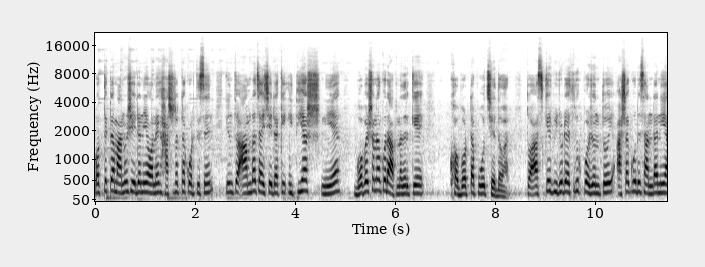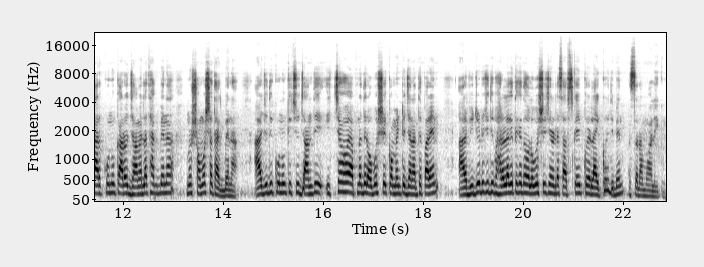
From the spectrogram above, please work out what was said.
প্রত্যেকটা মানুষ এটা নিয়ে অনেক হাসাঠাট্টা করতেছেন, কিন্তু আমরা চাইছি এটাকে ইতিহাস নিয়ে গবেষণা করে আপনাদেরকে খবরটা পৌঁছে দেওয়ার। তো আজকের ভিডিওটা এতটুকু পর্যন্তই। আশা করি সান্ডা নিয়ে আর কোনো কারও ঝামেলা থাকবে না, কোনো সমস্যা থাকবে না। আর যদি কোনো কিছু জানতে ইচ্ছা হয় আপনাদের অবশ্যই কমেন্টে জানাতে পারেন। আর ভিডিওটি যদি ভালো লাগে থাকে তাহলে অবশ্যই চ্যানেলটা সাবস্ক্রাইব করে লাইক করে দেবেন। আসসালামু আলাইকুম।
